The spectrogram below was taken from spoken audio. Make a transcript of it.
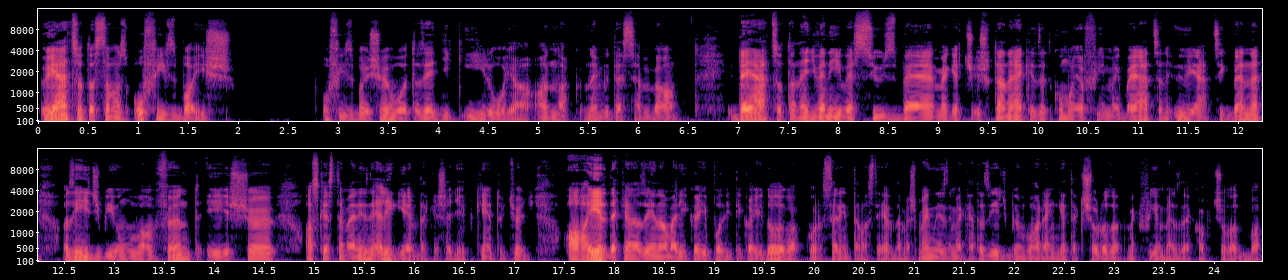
ő játszott azt az Office-ba is, Office-ba is ő volt az egyik írója annak, nem jut eszembe a... De játszott a 40 éves szűzbe, meg egy, és utána elkezdett komolyabb filmekbe játszani, ő játszik benne, az HBO-n van fönt, és ö, azt kezdtem elnézni, elég érdekes egyébként, úgyhogy ha érdekel az én amerikai politikai dolog, akkor szerintem azt érdemes megnézni, meg hát az HBO-n van rengeteg sorozat, meg film ezzel kapcsolatban,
